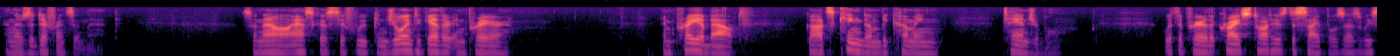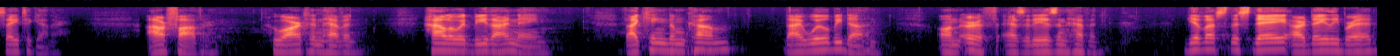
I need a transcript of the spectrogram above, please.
And there's a difference in that. So now I'll ask us if we can join together in prayer and pray about God's kingdom becoming tangible with the prayer that Christ taught his disciples as we say together Our Father, who art in heaven, hallowed be thy name. Thy kingdom come, thy will be done, on earth as it is in heaven. Give us this day our daily bread,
